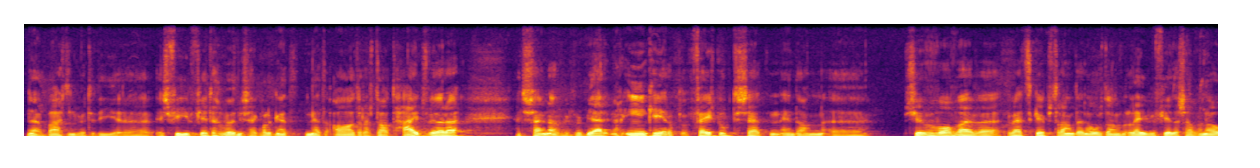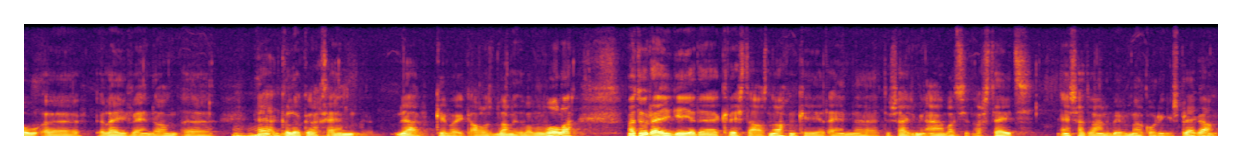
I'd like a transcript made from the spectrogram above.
nou, Baas die wordt het hier, is 44 geworden. Zei, ik wil ik net, net ouder als dat hij worden. En toen zei we, nou, we proberen het nog één keer op, op Facebook te zetten. En dan zullen we wel waar we bij het Skipstrand. En anders dan leven zoals we nou eh, leven. En dan eh, hè, gelukkig en ja, kunnen we alles doen wat we willen. Maar toen reageerde Christa alsnog een keer. En eh, toen zei ze me aan, wat zit nog steeds. En zaten we aan de bij elkaar in gesprek aan.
